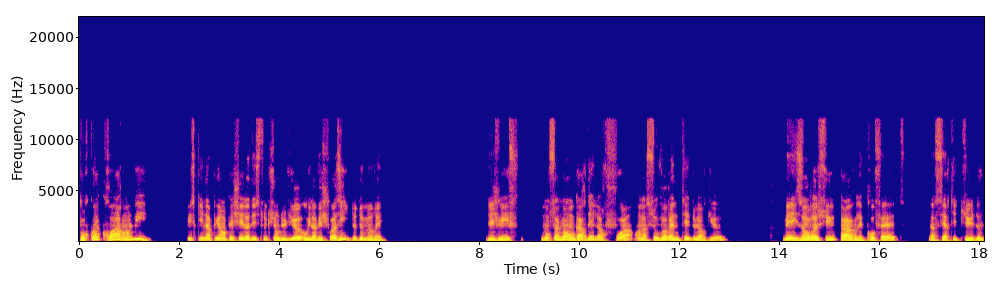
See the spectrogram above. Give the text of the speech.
Pourquoi croire en lui? Puisqu'il n'a pu empêcher la destruction du lieu où il avait choisi de demeurer. Les Juifs non seulement ont gardé leur foi en la souveraineté de leur Dieu, mais ils ont reçu par les prophètes la certitude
